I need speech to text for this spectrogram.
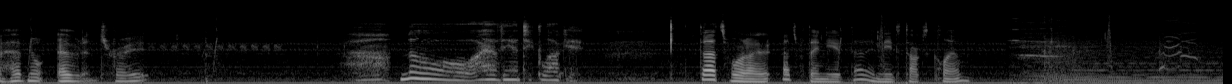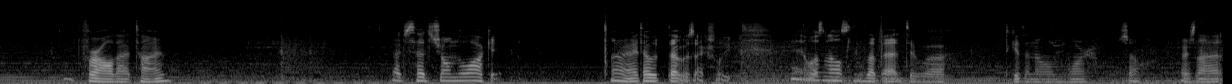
I have no evidence, right? no, I have the antique locket. That's what I that's what they need. I didn't need to talk to Clem. For all that time. I just had to show him the locket. Alright, that, that was actually... It wasn't also that bad to, uh, to get to know him more. So, there's that.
